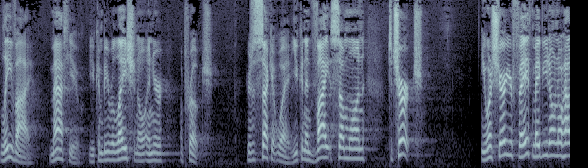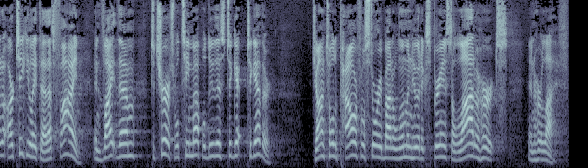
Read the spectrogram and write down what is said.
Levi, Matthew, you can be relational in your approach. Here's a second way you can invite someone to church. You want to share your faith? Maybe you don't know how to articulate that. That's fine. Invite them to church. We'll team up. We'll do this to together. John told a powerful story about a woman who had experienced a lot of hurts in her life,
